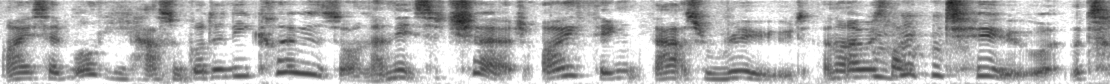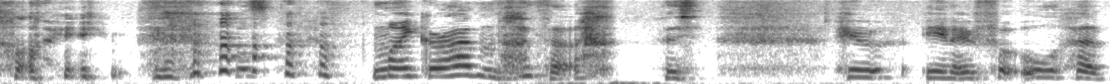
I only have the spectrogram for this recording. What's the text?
I said, Well, he hasn't got any clothes on and it's a church. I think that's rude. And I was like two at the time. My grandmother, who, you know, for all her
